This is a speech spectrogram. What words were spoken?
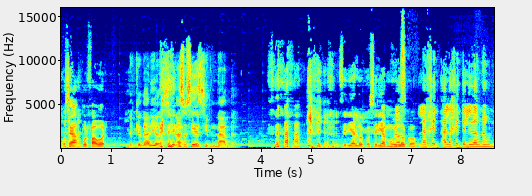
O sea, por favor. Me quedaría sin, Eso sí es... decir nada. sería loco, sería muy Nos, loco. La gente, a la gente le da un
